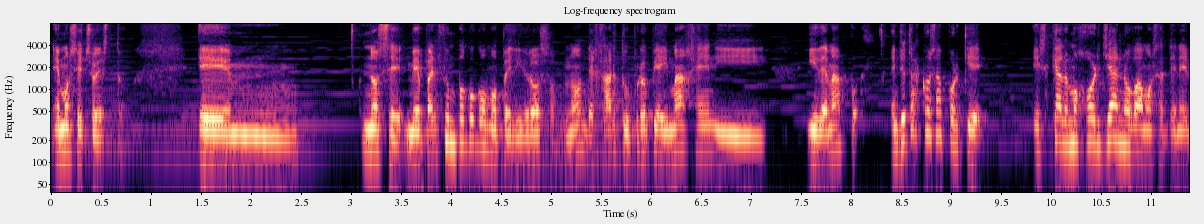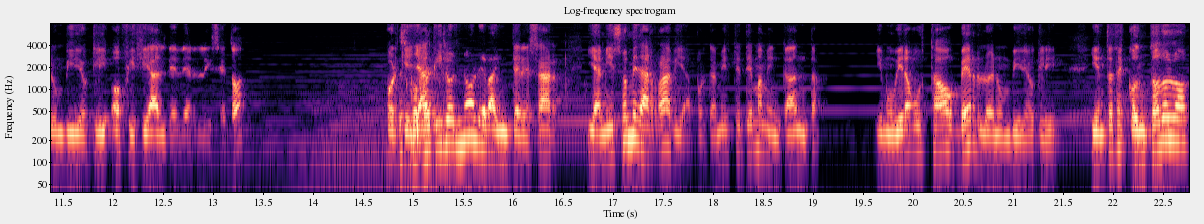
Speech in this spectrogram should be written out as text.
hemos hecho esto. Em, no sé, me parece un poco como peligroso, ¿no? Dejar tu propia imagen y, demás. Entre otras cosas porque es que a lo mejor ya no vamos a tener un videoclip oficial de The Release Porque ya a Tilo no le va a interesar. Y a mí eso me da rabia, porque a mí este tema me encanta. Y me hubiera gustado verlo en un videoclip. Y entonces, con todos los,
